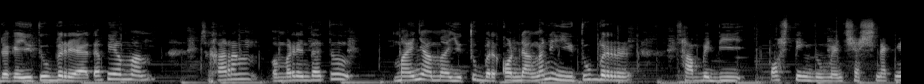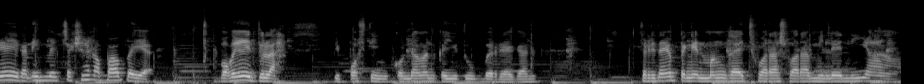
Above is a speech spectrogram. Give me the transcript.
udah kayak youtuber ya tapi emang sekarang pemerintah tuh mainnya sama youtuber kondangannya youtuber. Sampai di posting tuh snacknya ya kan? Eh snack apa apa ya? Pokoknya itulah di posting kondangan ke youtuber ya kan? Ceritanya pengen menggait suara-suara milenial.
